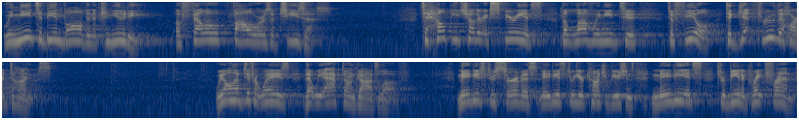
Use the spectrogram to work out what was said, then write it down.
we need to be involved in a community of fellow followers of Jesus to help each other experience the love we need to, to feel to get through the hard times. We all have different ways that we act on God's love. Maybe it's through service, maybe it's through your contributions, maybe it's through being a great friend.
